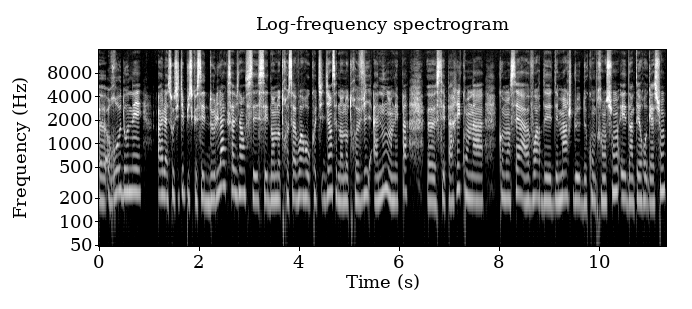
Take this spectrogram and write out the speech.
euh, redonner à la société, puisque c'est de là que ça vient, c'est dans notre savoir au quotidien, c'est dans notre vie à nous, on n'est pas euh, séparés, qu'on a commencé à avoir des démarches de, compréhension et d'interrogation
